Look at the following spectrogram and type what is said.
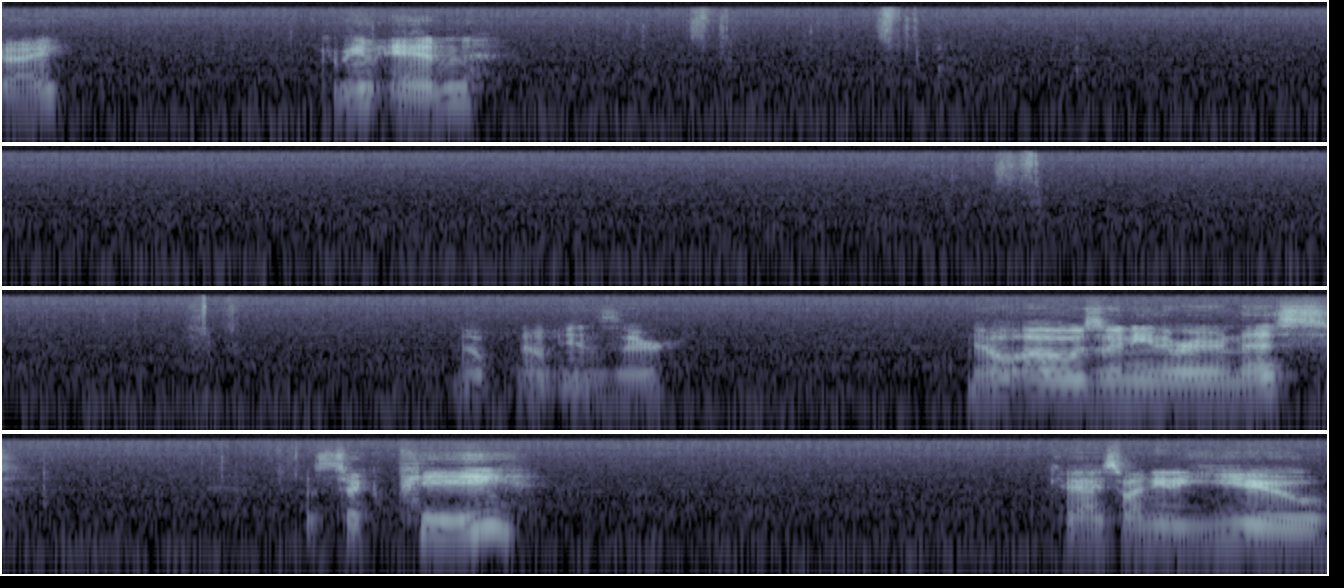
Okay. Coming in. Nope, no ends there. No O's in either in this. Let's check P. Okay, so I need a U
